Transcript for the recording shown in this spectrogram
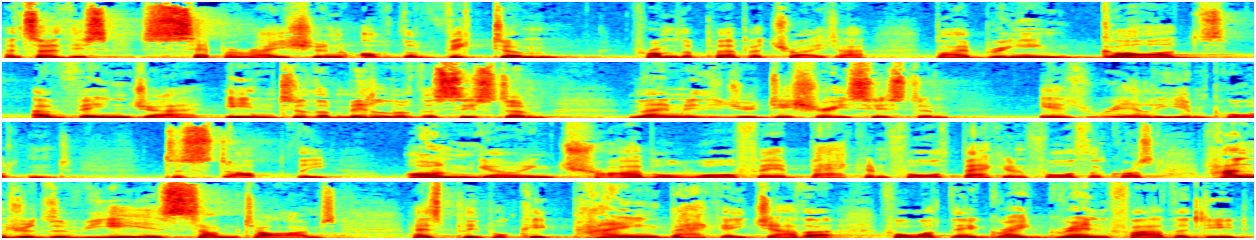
And so, this separation of the victim from the perpetrator by bringing God's avenger into the middle of the system, namely the judiciary system, is really important to stop the ongoing tribal warfare back and forth, back and forth across hundreds of years sometimes as people keep paying back each other for what their great grandfather did.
